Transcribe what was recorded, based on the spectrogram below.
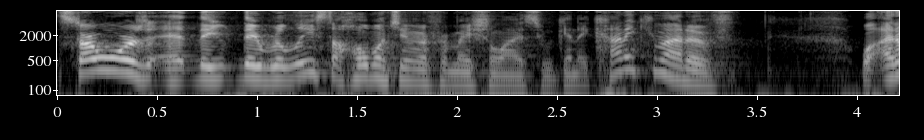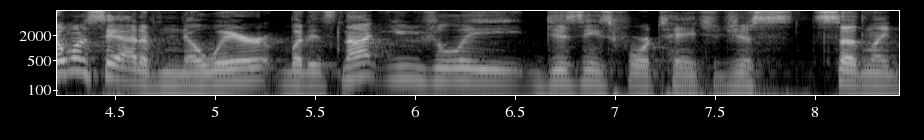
Star Wars, eh, they, they released a whole bunch of information last week, and it kind of came out of well, I don't want to say out of nowhere, but it's not usually Disney's forte to just suddenly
